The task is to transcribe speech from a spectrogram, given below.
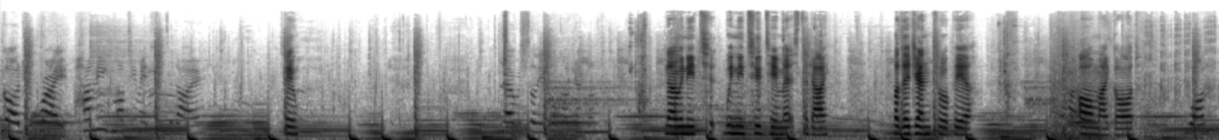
My God! Right, how many more teammates need to die? Two. No, we still need one more gen. No, we need to, we need two teammates to die for the gen to appear. Oh my god. One.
